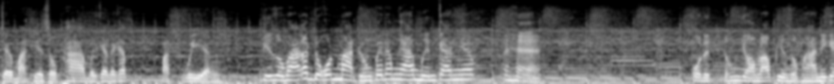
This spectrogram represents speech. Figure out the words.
เจอหมัดเพียรโสภาเหมือนกันนะครับหมัดเหวียงพี่สุภาก็โดนหมัดของเป็นน้ำงามเหมือนกันครับแหมโอ้แต่ต้องยอมรับเพียงโสภานี่แก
